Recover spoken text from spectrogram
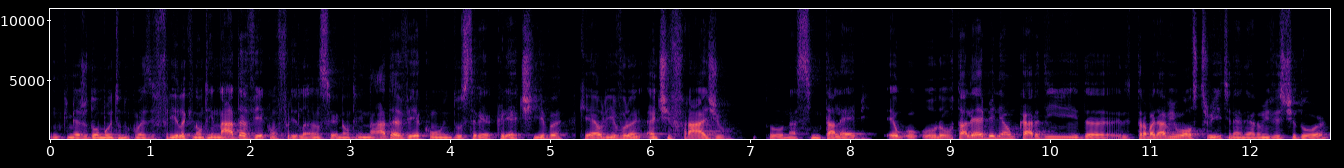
um, que me ajudou muito no começo de Freela, que não tem nada a ver com freelancer, não tem nada a ver com indústria criativa, que é o livro Antifrágil, do Nassim Taleb. Eu, o, o, Taleb ele é um cara de, ele trabalhava em Wall Street, né? Ele era um investidor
